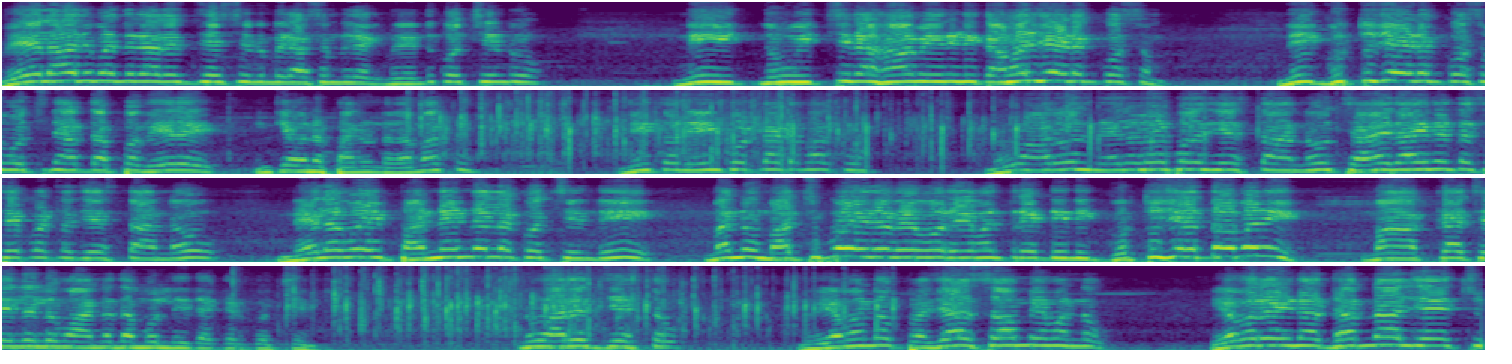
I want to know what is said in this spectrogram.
వేలాది మందిని అరెస్ట్ చేసిండ్రు మీరు అసెంబ్లీ దగ్గర మీరు ఎందుకు వచ్చిండ్రు? నీ నువ్వు ఇచ్చిన హామీని నీకు అమలు చేయడం కోసం నీ గుర్తు చేయడం కోసం వచ్చినారు తప్ప వేరే ఇంకేమైనా పని ఉన్నదా మాకు? నీతో నేను కొట్లాట మాకు? నువ్వు ఆ రోజు నెల లోపల చేస్తా అన్నావు ఛాయ్ తాగినంత సేపట్లో చేస్తా అన్నావు. నెలవై పన్నెండేళ్ళకి వచ్చింది మరి నువ్వు మర్చిపోయేదేమో రేవంత్ రెడ్డి నీకు గుర్తు చేద్దామని మా అక్క చెల్లెలు మా అన్నదమ్ములు నీ దగ్గరికి వచ్చింది నువ్వు అరెస్ట్ చేస్తావు. నువ్వేమన్నావు? ప్రజాస్వామ్యం అన్నావు. ఎవరైనా ధర్నాలు చేయొచ్చు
